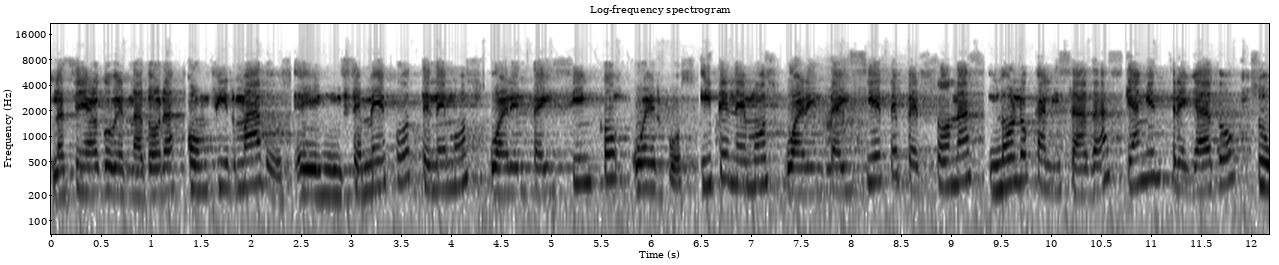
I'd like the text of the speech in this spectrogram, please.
la señora gobernadora, confirmados en CEMEFO tenemos 45 cuerpos y tenemos 47 personas no localizadas que han entregado su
